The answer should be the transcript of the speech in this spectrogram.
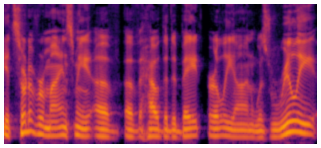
it sort of reminds me of of how the debate early on was really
